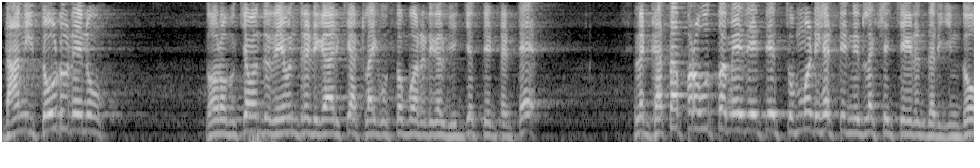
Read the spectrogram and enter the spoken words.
దానికి తోడు నేను గౌరవ ముఖ్యమంత్రి రేవంత్ రెడ్డి గారికి అట్లాగే ఉత్తమ్ రెడ్డి గారి విజ్ఞప్తి ఏంటంటే ఇలా గత ప్రభుత్వం ఏదైతే తుమ్మడి గట్టి నిర్లక్ష్యం చేయడం జరిగిందో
